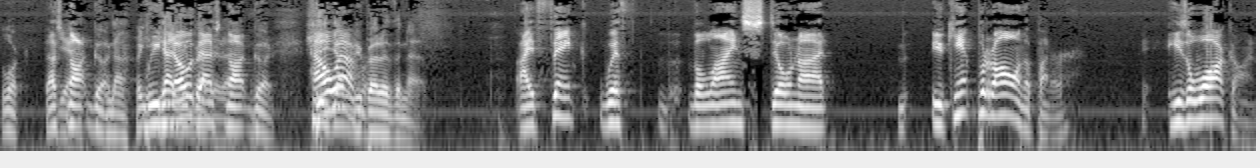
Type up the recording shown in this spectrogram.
Look, that's Yeah, not good. no, we know that's not good. You got to However, do better than that. I think with the line still not, you can't put it all on the punter. He's a walk on,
